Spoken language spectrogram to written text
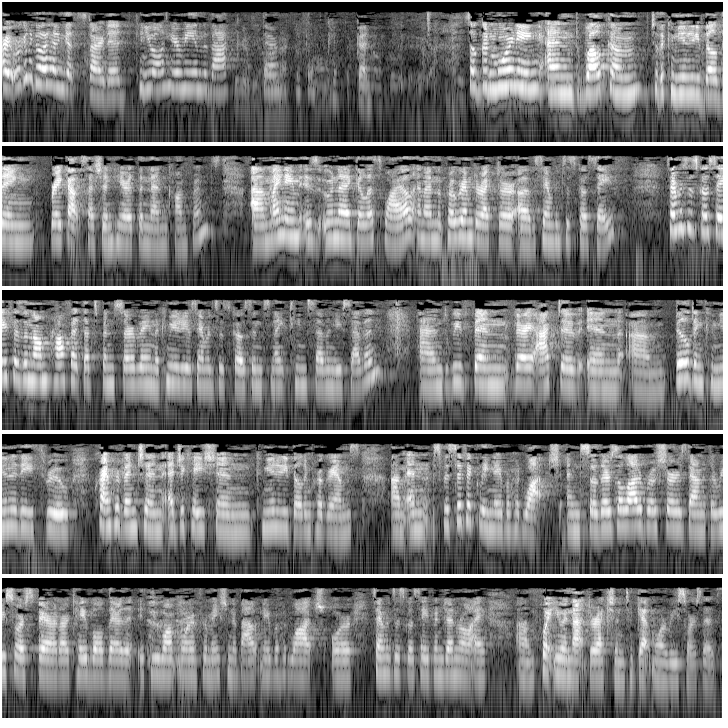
All right, we're going to go ahead and get started. Can you all hear me in the back You're gonna be there? hard act to Good? Okay, good. So good morning and welcome to the community building breakout session here at the NEN conference. Um, my name is Una Gillis-Weil and I'm the program director of San Francisco SAFE. San Francisco SAFE is a nonprofit that's been serving the community of San Francisco since 1977, and we've been very active in um, building community through crime prevention, education, community building programs, um, and specifically Neighborhood Watch. And so there's a lot of brochures down at the resource fair at our table there that if you want more information about Neighborhood Watch or San Francisco SAFE in general, I um, point you in that direction to get more resources.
